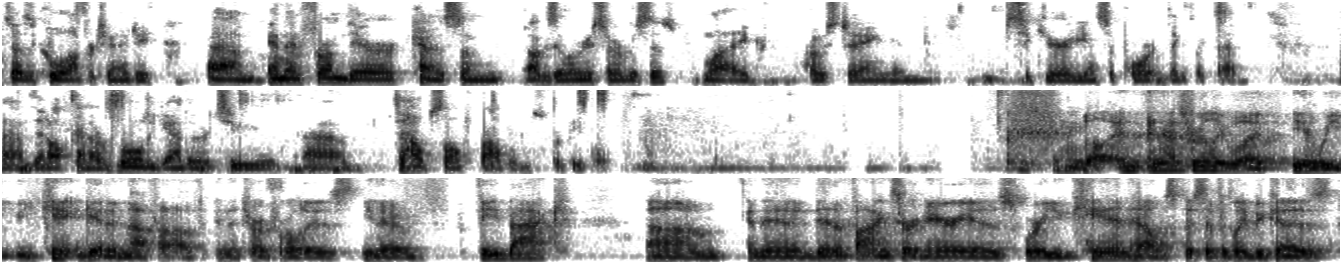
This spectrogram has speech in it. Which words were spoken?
So it was a cool opportunity. Um, and then from there, kind of some auxiliary services like hosting and security and support and things like that um, that all kind of roll together to um, to help solve problems for people. Well, and, and that's really what you know we, we can't get enough of in the church world is you know feedback um, and then identifying certain areas where you can help specifically because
